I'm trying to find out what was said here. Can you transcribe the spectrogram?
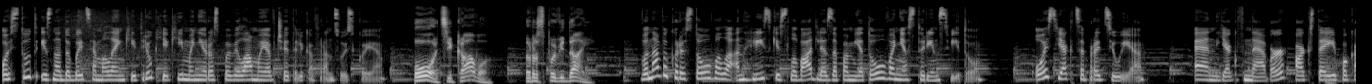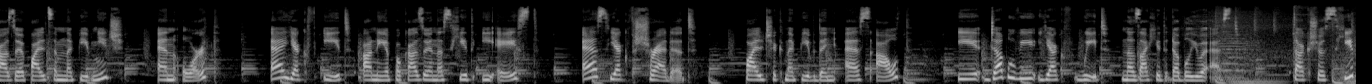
Ось тут і знадобиться маленький трюк, який мені розповіла моя вчителька французької. О, цікаво! Розповідай. Вона використовувала англійські слова для запам'ятовування сторін світу. Ось як це працює: N як в never, Аркстеї показує пальцем на північ, North, E як в eat, Анія показує на схід і east, S як в shredded, пальчик на південь S out, і W як в wheat, на захід W east. Так що схід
